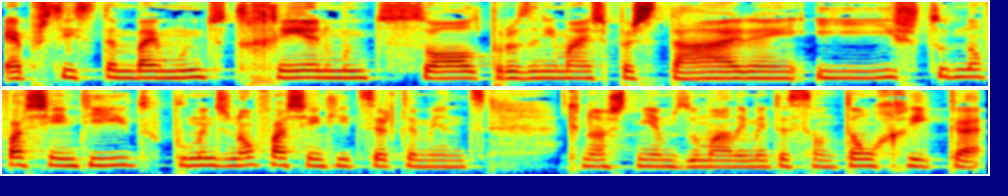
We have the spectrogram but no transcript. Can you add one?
É preciso também muito terreno, muito solo para os animais pastarem e isto tudo não faz sentido, pelo menos não faz sentido certamente que nós tenhamos uma alimentação tão rica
